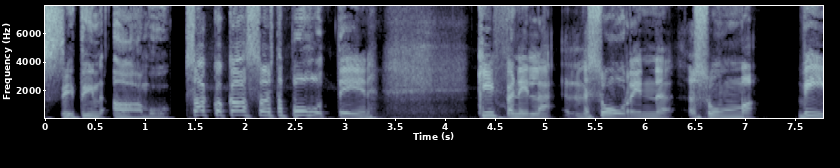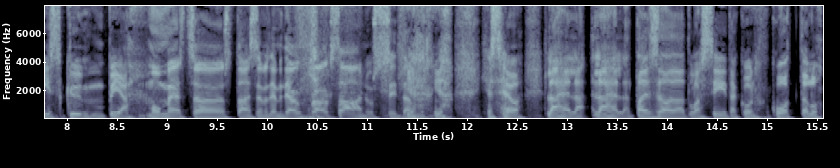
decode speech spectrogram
Sitin aamu. Sakkokassoista puhuttiin. Kiffenillä suurin summa 50. Mun mielestä se on jostain semmoinen, en tiedä, onko saanut sitä. Ja, ja, ja se on lähellä, lähellä, tai se taitaa tulla siitä, kun, kun ottelu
